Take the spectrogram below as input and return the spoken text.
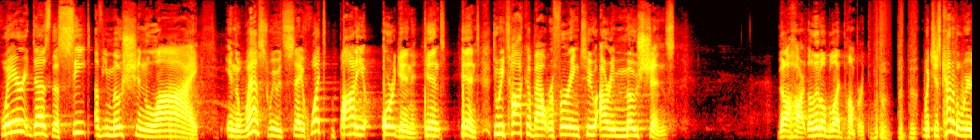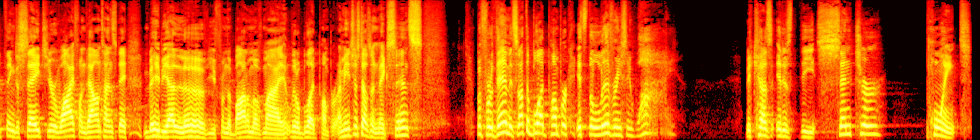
where does the seat of emotion lie? In the West, we would say, what body organ, hint, do we talk about referring to our emotions? The heart, the little blood pumper, which is kind of a weird thing to say to your wife on Valentine's Day. Baby, I love you from the bottom of my little blood pumper. I mean, it just doesn't make sense. But for them, it's not the blood pumper, it's the liver. And you say, why? Because it is the center point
